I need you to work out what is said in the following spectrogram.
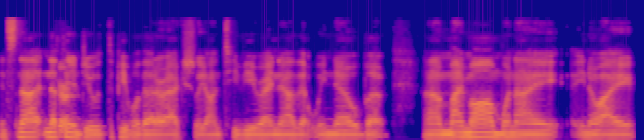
it's not nothing sure. to do with the people that are actually on TV right now that we know. But um, my mom, when I you know I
